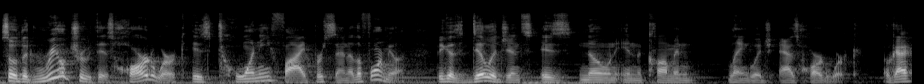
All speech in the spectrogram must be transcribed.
So the real truth is hard work is 25% of the formula because diligence is known in the common language as hard work, okay?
